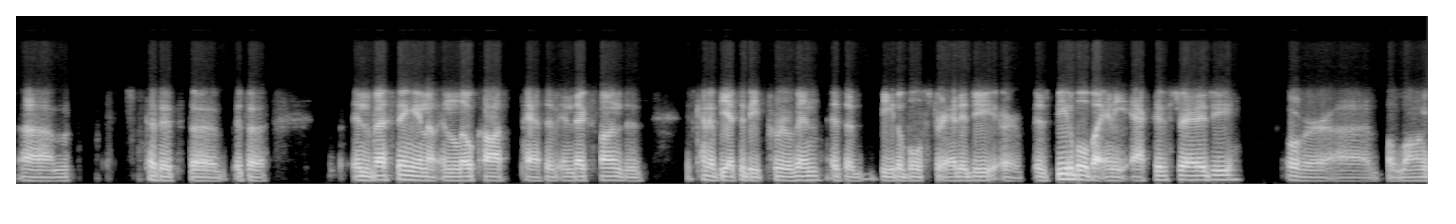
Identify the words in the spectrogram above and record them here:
because um, it's the it's a investing in, a, in low cost passive index funds is is kind of yet to be proven as a beatable strategy or is beatable by any active strategy over uh, a long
